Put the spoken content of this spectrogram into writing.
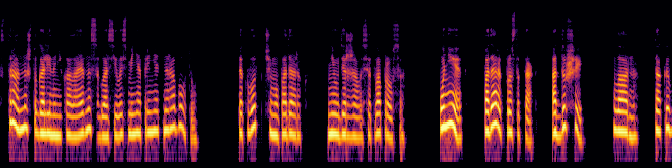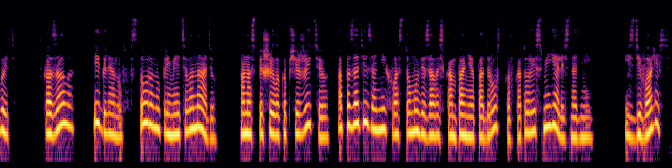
Странно, что Галина Николаевна согласилась меня принять на работу. Так вот к чему подарок. Не удержалась от вопроса. О нет, подарок просто так, от души. Ладно, так и быть, сказала и, глянув в сторону, приметила Надю. Она спешила к общежитию, а позади за ней хвостом увязалась компания подростков, которые смеялись над ней. Издевались?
